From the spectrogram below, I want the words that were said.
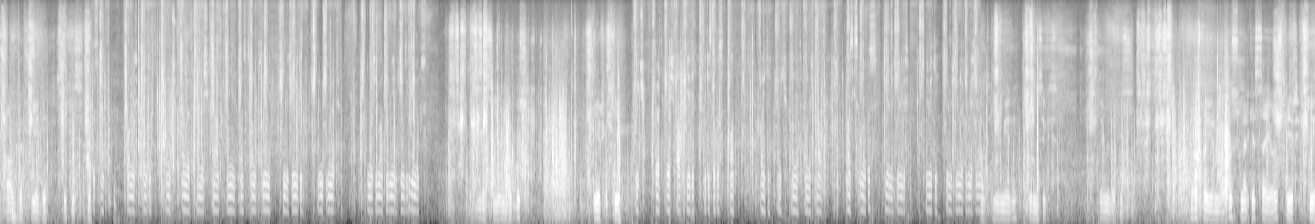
6, 7, 8, 9, 11, 12, 13, 14, 15, 16, 17, 18, 19, 20, 21, 22, 23, 24, 25, 26, 27, 28, 29, burası 29, 1, 2, 3, 4, 5, 6, 7, 8, 9, 10, 12, 13, 14, 15, 16, 18, 19, 20, 21, 22, 23, 24, 25, 26, 6, 27, 28, 29. Burası da 29. Merkez sayıyoruz. 1, 2,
